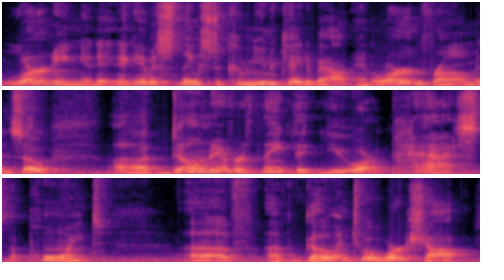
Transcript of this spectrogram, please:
learning, and it, it gave us things to communicate about and learn from. And so, uh, don't ever think that you are past the point of of going to a workshop.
